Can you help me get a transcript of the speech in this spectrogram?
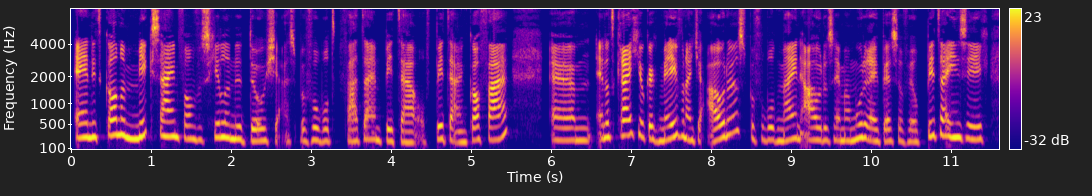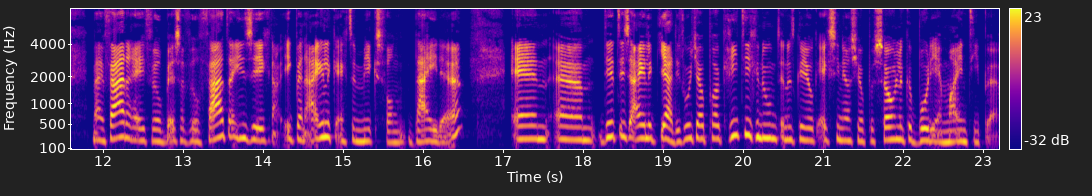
En dit kan een mix zijn van verschillende dosha's, bijvoorbeeld Vata en Pitta of Pitta en Kapha. Um, en dat krijg je ook echt mee vanuit je ouders. Bijvoorbeeld mijn ouders en mijn moeder heeft best wel veel Pitta in zich. Mijn vader heeft wel best wel veel Vata in zich. Nou, ik ben eigenlijk echt een mix van beide. En um, dit is eigenlijk, ja, dit wordt jouw prakriti genoemd. En dat kun je ook echt zien als jouw persoonlijke body en mind type.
